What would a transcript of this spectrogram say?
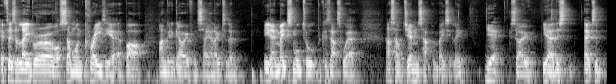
If there's a labourer or someone crazy at a bar, I'm gonna go over and say hello to them. You know, make small talk because that's where, that's how gems happen basically. Yeah, So yeah, this exhi-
